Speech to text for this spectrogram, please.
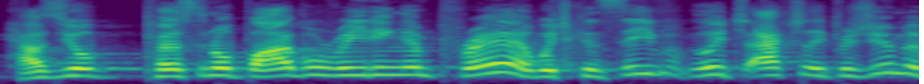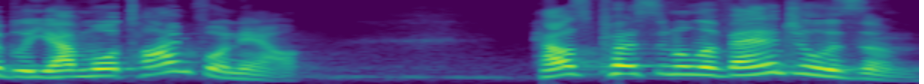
How's your personal Bible reading and prayer, which conceive, which actually presumably you have more time for now? How's personal evangelism?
